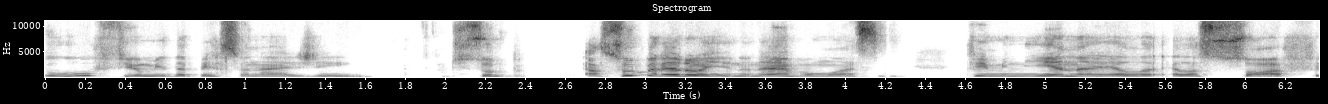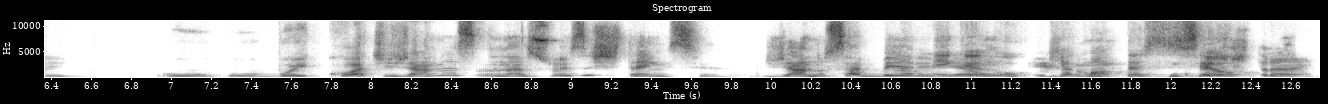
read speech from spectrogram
o filme da personagem, super, a super-heroína, né? Vamos lá, assim, feminina, ela, ela sofre o, o boicote já na, na, sua existência, já no saber. Amiga, é um, o que aconteceu? Um estranho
